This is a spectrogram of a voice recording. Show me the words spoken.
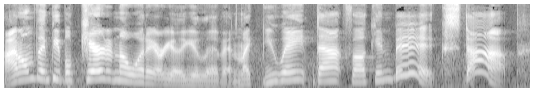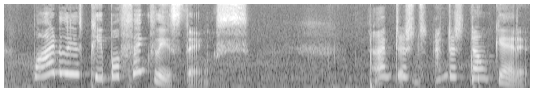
I don't think people care to know what area you live in. Like, you ain't that fucking big. Stop. Why do these people think these things? I just I just don't get it.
